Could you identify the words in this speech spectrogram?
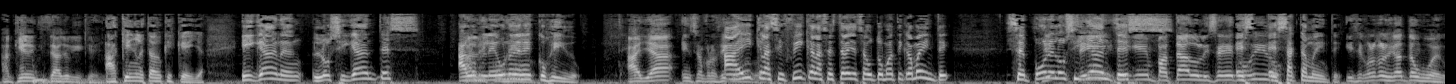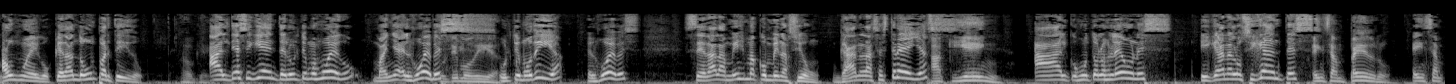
Aquí en el Estadio Quiqueya. aquí en el estado de Quisqueya. Y ganan los gigantes a los Leones del Escogido. Allá en San Francisco. Ahí clasifica las estrellas automáticamente. Se pone Sí, los sí, gigantes. empatados Licey Es- escogido. exactamente. Y se coloca los gigantes a un juego. A un juego, quedando un partido. Al día siguiente, el último juego, mañana, el jueves. Último día. Último día, el jueves, se da la misma combinación. Gana las estrellas. ¿A quién? Al conjunto de los leones. Y gana los gigantes. En San Pedro. En San,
